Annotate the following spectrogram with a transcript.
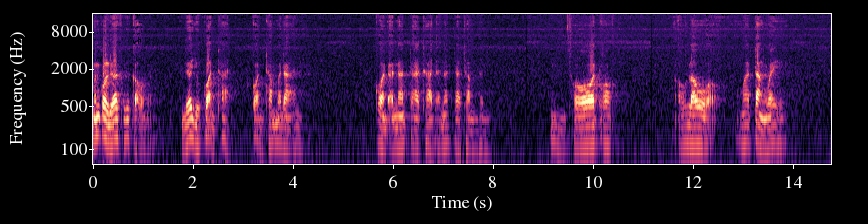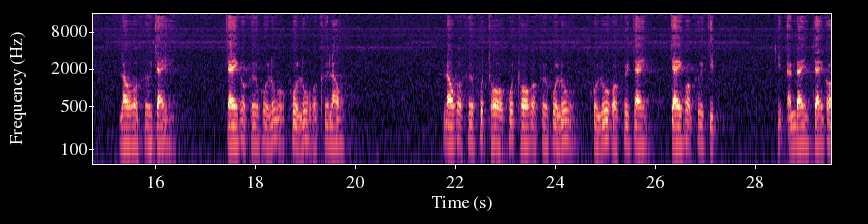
มันก็เหลือคือเก่า เหลืออยู่ก้อนธาตุก้อนธรรมดาก้อนอนัตตาธาตุอนัตตาธรรมท่านถอดออก เอาเรามาตั้งไว้ เราก็คือใจ ใจก็คือผู้รู้ผู้รู้ก็คือเรา เราก็คือพุทโธ พุทโธก็คือผู้รู้ผู้รู้ก็คือใจ ใจก็คือจิต จิตอันใดใจก็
